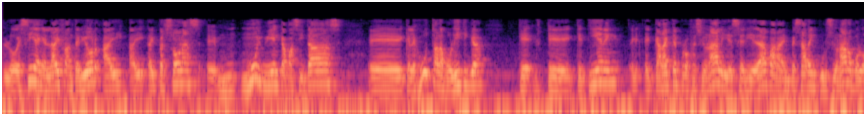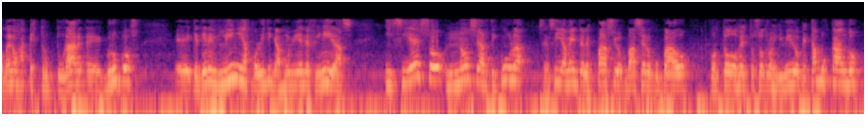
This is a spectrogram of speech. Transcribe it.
lo decía en el live anterior, hay, hay, hay personas muy bien capacitadas, que les gusta la política, que, tienen carácter profesional y de seriedad para empezar a incursionar o por lo menos a estructurar eh, grupos eh, que tienen líneas políticas muy bien definidas y si eso no se articula, sencillamente el espacio va a ser ocupado por todos estos otros individuos que están buscando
